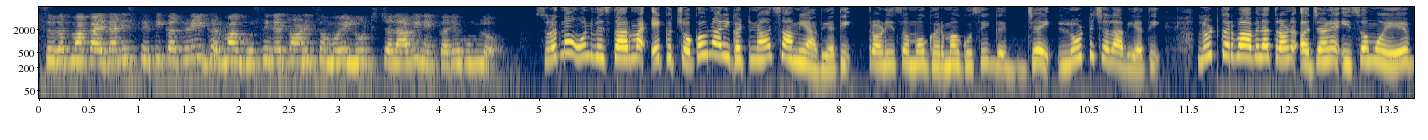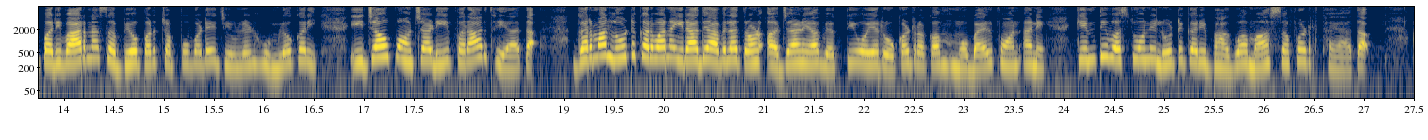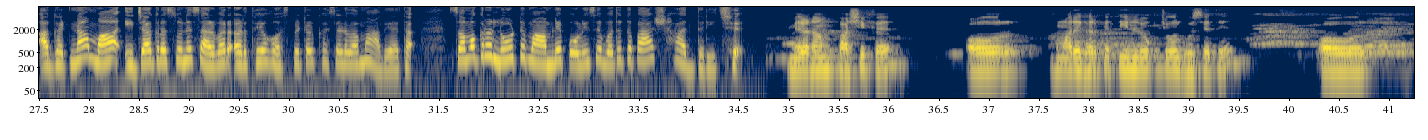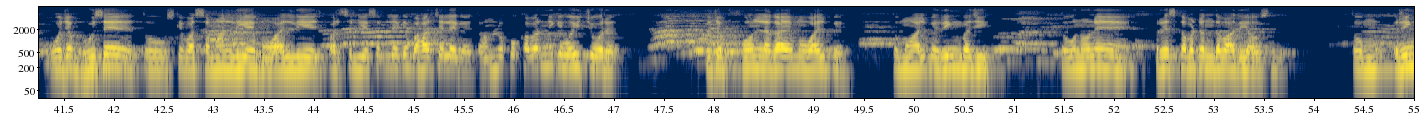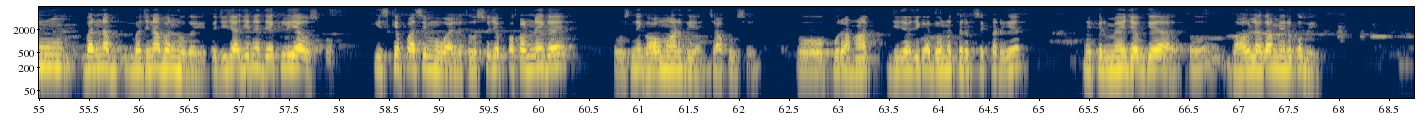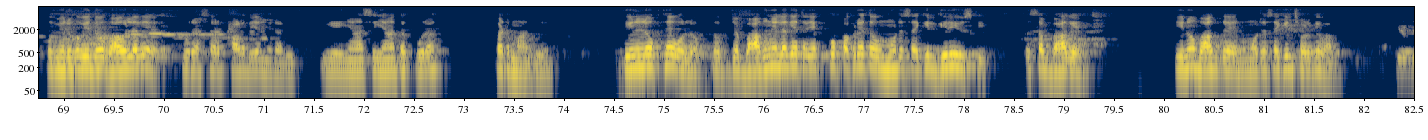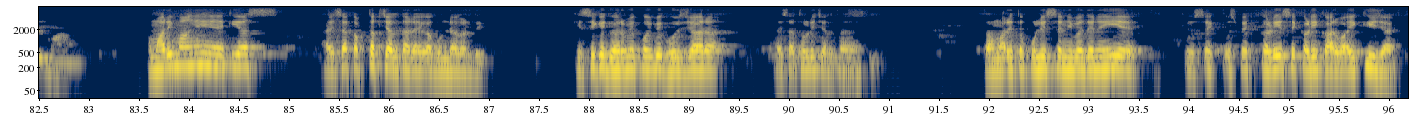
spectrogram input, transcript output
સુરતમાં કાયદાની સ્થિતિ કથળી ઘરમાં ઘૂસીને ત્રણ ઇસમોએ લૂંટ ચલાવીને કર્યો હુમલો. સુરતના ઊન વિસ્તારમાં એક ચોંકાવનારી ઘટના સામે આવી હતી. ત્રણ ઈસમો ઘરમાં ઘૂસી જઈ લૂંટ ચલાવી હતી. લૂંટ કરવા આવેલા ત્રણ અજાણ્યા ઈસમોએ પરિવારના સભ્યો પર ચપ્પુ વડે જીવલેણ હુમલો કરી ઈજાઓ પહોંચાડી ફરાર થયા હતા. ઘરમાં લૂંટ કરવાના ઈરાદે આવેલા ત્રણ અજાણ્યા વ્યક્તિઓએ રોકડ રકમ, મોબાઈલ ફોન અને કિંમતી વસ્તુઓની લૂંટ કરી ભાગવામાં સફળ થયા હતા. આ ઘટનામાં ઈજાગ્રસ્તોને સારવાર અર્થે હોસ્પિટલ ખસેડવામાં આવ્યા હતા. સમગ્ર લૂંટ મામલે પોલીસે વધુ તપાસ હાથ ધરી છે. मेरा नाम काशिफ है और हमारे घर पे तीन लोग चोर घुसे थे और वो जब घुसे तो उसके बाद सामान लिए, मोबाइल लिए, पर्स लिए, सब लेके बाहर चले गए। तो हम लोग को खबर नहीं कि वही चोर है। तो जब फ़ोन लगाए मोबाइल पे तो मोबाइल पे रिंग बजी। तो उन्होंने प्रेस का बटन दबा दिया उसने। तो रिंग बनना, बजना बंद हो गई। तो जीजाजी ने देख लिया उसको कि इसके पास ही मोबाइल है। तो उसको जब पकड़ने गए तो उसने घाव मार दिया चाकू से। तो पूरा हाथ जीजाजी का दोनों तरफ़ से कट गया। नहीं फिर मैं जब गया तो घाव लगा मेरे को भी। तो मेरे को भी दो घाव लगे पूरा सर फाड़ दिया मेरा भी। ये यहाँ से यहाँ तक पूरा कट मार दिया। तीन लोग थे वो लोग। तो जब भागने लगे तो एक को पकड़े तो मोटरसाइकिल गिरी उसकी। तो सब भागे। तीनों भाग गए मोटरसाइकिल छोड़ के भागे। हमारी मांग यही है कि बस ऐसा कब तक चलता रहेगा गुंडागर्दी? किसी के घर में कोई भी घुस जा रहा ऐसा थोड़ी चलता है। तो हमारी तो पुलिस से निवेदन यही है कि उससे उस पर कड़ी से कड़ी कार्रवाई की जाए।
